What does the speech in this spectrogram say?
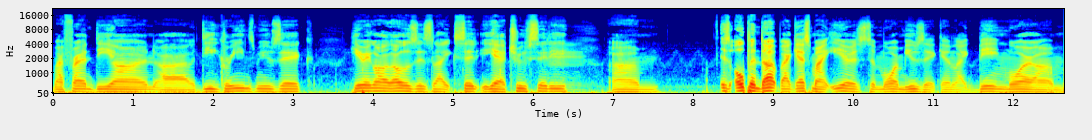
my friend Dion, uh, D Green's music. Hearing all those is like city, yeah, Truth City. Um, is opened up, I guess, my ears to more music and like being more um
